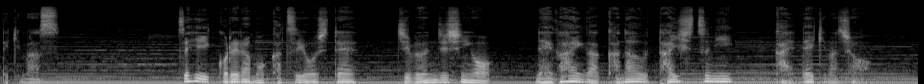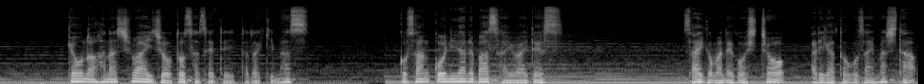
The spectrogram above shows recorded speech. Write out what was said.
できます。是非これらも活用して自分自身を願いが叶う体質に変えていきましょう。今日の話は以上とさせていただきます。ご参考になれば幸いです。最後までご視聴ありがとうございました。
